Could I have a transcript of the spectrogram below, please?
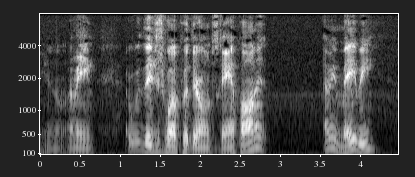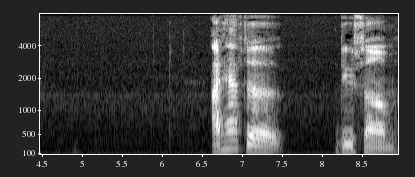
You know, I mean, they just want to put their own stamp on it. I mean, maybe. I'd have to do some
